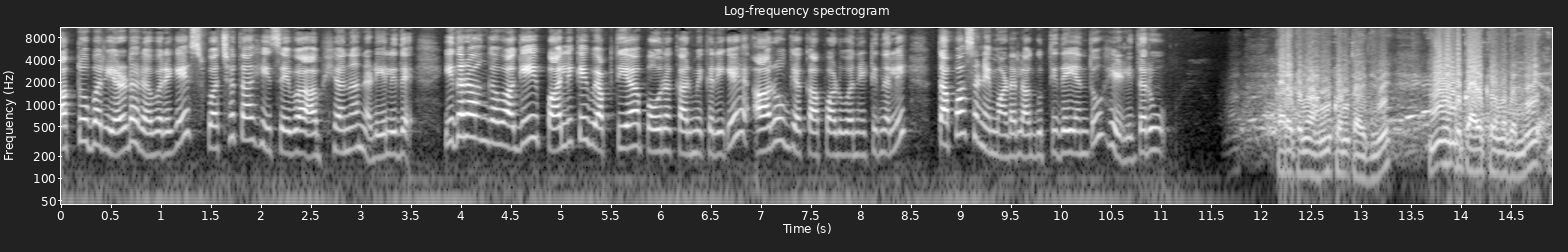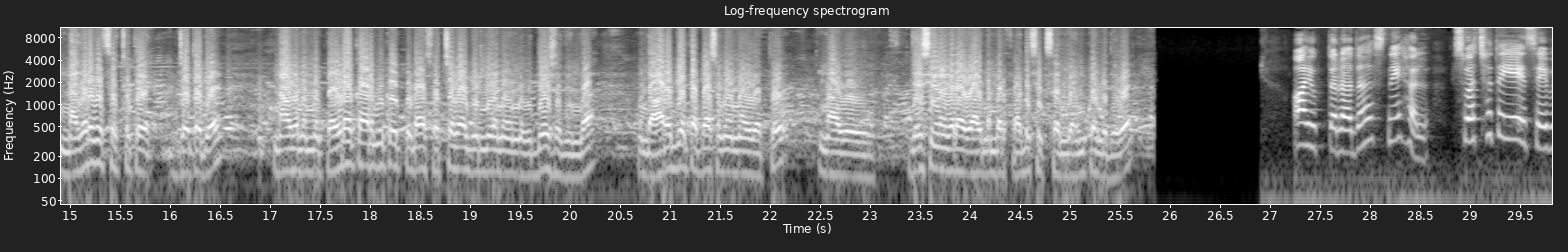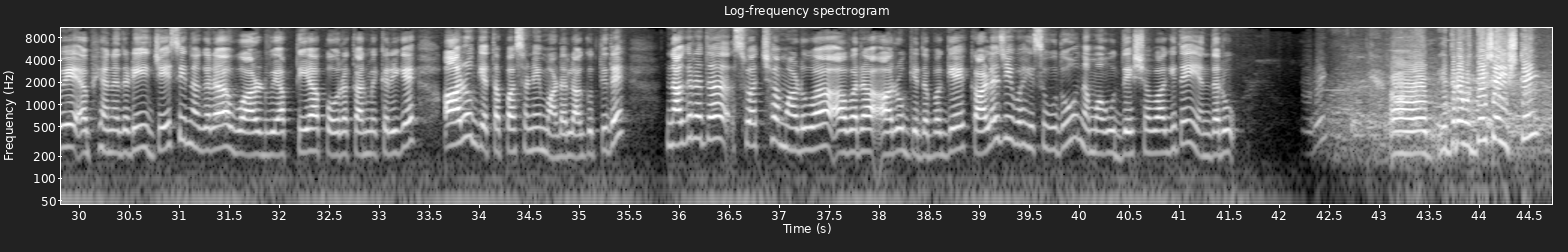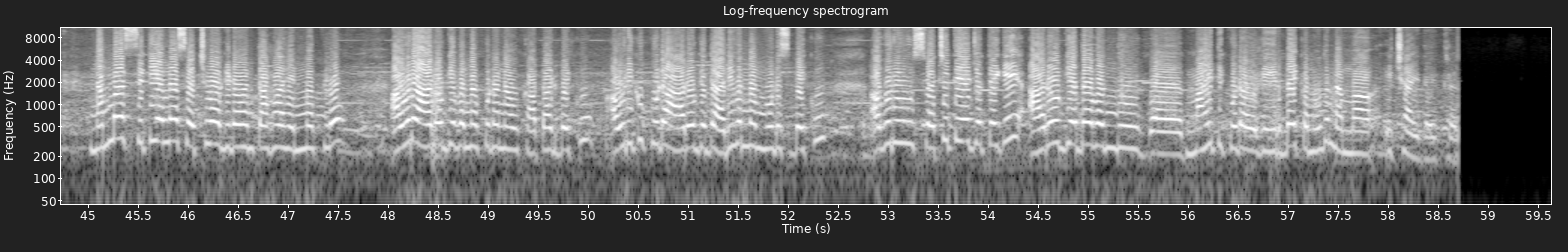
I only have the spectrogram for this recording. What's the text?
ಅಕ್ಟೋಬರ್ ಎರಡರವರೆಗೆ ಸ್ವಚ್ಛತಾ ಹಿ ಸೇವಾ ಅಭಿಯಾನ ನಡೆಯಲಿದೆ. ಇದರ ಅಂಗವಾಗಿ ಪಾಲಿಕೆ ವ್ಯಾಪ್ತಿಯ ಪೌರ ಕಾರ್ಮಿಕರಿಗೆ ಆರೋಗ್ಯ ಕಾಪಾಡುವ ನಿಟ್ಟಿನಲ್ಲಿ ತಪಾಸಣೆ ಮಾಡಲಾಗುತ್ತಿದೆ ಎಂದು ಹೇಳಿದರು. ಕಾರ್ಯಕ್ರಮ ಹಮ್ಮಿಕೊಳ್ತಾ ಇದ್ದೀವಿ. ಈ ಒಂದು ಕಾರ್ಯಕ್ರಮದಲ್ಲಿ ನಗರದ ಸ್ವಚ್ಛತೆ ಜೊತೆಗೆ ನಾವು ನಮ್ಮ ಪೌರ ಕಾರ್ಮಿಕರು ಕೂಡ ಸ್ವಚ್ಛವಾಗಿರಲಿ ಅನ್ನೋ ಒಂದು ಉದ್ದೇಶದಿಂದ ಒಂದು ಆರೋಗ್ಯ ತಪಾಸಣೆಯನ್ನು ಇವತ್ತು ನಾವು JC Nagar ward number forty six ಅಲ್ಲಿ ಹಮ್ಮಿಕೊಂಡಿದ್ದೇವೆ. ಆಯುಕ್ತರಾದ ಸ್ನೇಹಲ್, ಸ್ವಚ್ಛತೆಯೇ ಸೇವೆ ಅಭಿಯಾನದಡಿ ಜೆಸಿ ನಗರ ವಾರ್ಡ್ ವ್ಯಾಪ್ತಿಯ ಪೌರ ಕಾರ್ಮಿಕರಿಗೆ ಆರೋಗ್ಯ ತಪಾಸಣೆ ಮಾಡಲಾಗುತ್ತಿದೆ. ನಗರದ ಸ್ವಚ್ಛ ಮಾಡುವ ಅವರ ಆರೋಗ್ಯದ ಬಗ್ಗೆ ಕಾಳಜಿ ವಹಿಸುವುದು ನಮ್ಮ ಉದ್ದೇಶವಾಗಿದೆ ಎಂದರು. ಇದರ ಉದ್ದೇಶ ಇಷ್ಟೇ, ನಮ್ಮ ಸಿಟಿಯನ್ನ ಸ್ವಚ್ಛವಾಗಿಡುವಂತಹ ಹೆಣ್ಮಕ್ಳು ಅವರ ಆರೋಗ್ಯವನ್ನ ಕೂಡ ನಾವು ಕಾಪಾಡಬೇಕು, ಅವರಿಗೂ ಕೂಡ ಆರೋಗ್ಯದ ಅರಿವನ್ನ ಮೂಡಿಸಬೇಕು, ಅವರು ಸ್ವಚ್ಛತೆಯ ಜೊತೆಗೆ ಆರೋಗ್ಯದ ಒಂದು ಮಾಹಿತಿ ಕೂಡ ಅವರಿಗೆ ಇರಬೇಕನ್ನೋದು ನಮ್ಮ ಇಚ್ಛಾ ಇದೆ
